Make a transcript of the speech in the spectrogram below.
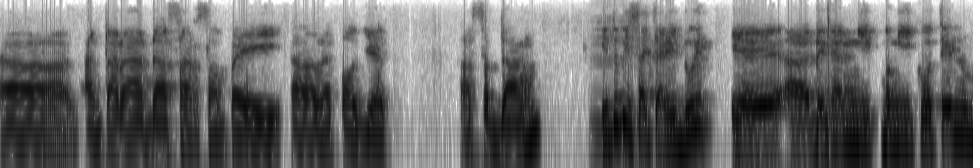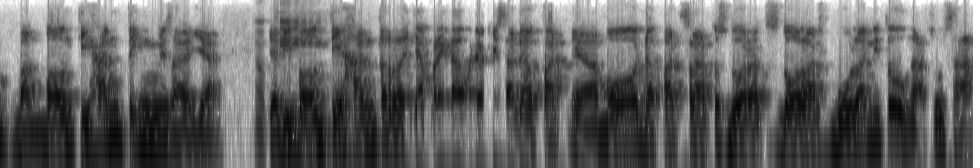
uh, antara dasar sampai uh, level jet uh, sedang hmm. itu bisa cari duit ya, uh, dengan mengikuti bounty hunting misalnya. Okay. Jadi bounty hunter aja mereka udah bisa dapat ya mau dapat 100-200 dolar sebulan itu nggak susah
